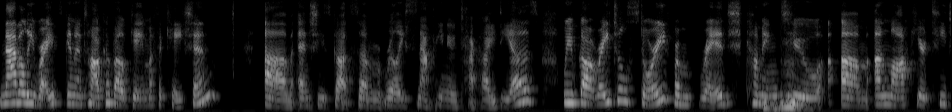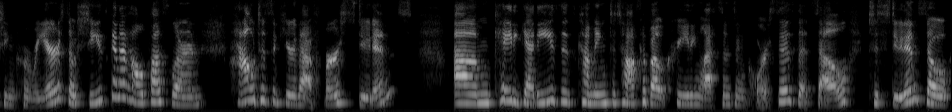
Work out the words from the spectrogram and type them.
Natalie Wright's going to talk about gamification um, and she's got some really snappy new tech ideas. We've got Rachel Story from Bridge coming mm-hmm. to um, unlock your teaching career. So she's going to help us learn how to secure that first student. Um, Katie Geddes is coming to talk about creating lessons and courses that sell to students. So,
